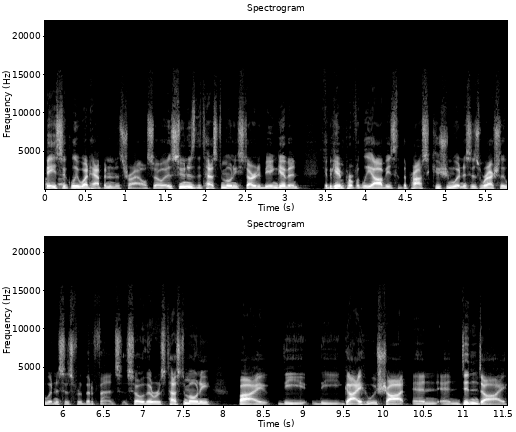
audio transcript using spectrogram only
basically what happened in this trial. So, as soon as the testimony started being given, it became perfectly obvious that the prosecution witnesses were actually witnesses for the defense. So, there was testimony by the, the guy who was shot and, and didn't die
